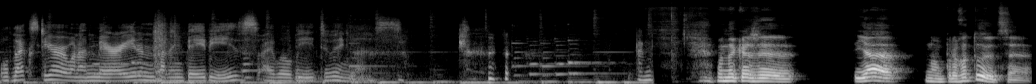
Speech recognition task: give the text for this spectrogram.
Well, next year when I'm married and having babies, I will be doing this. Вона каже: я ну, приготую це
